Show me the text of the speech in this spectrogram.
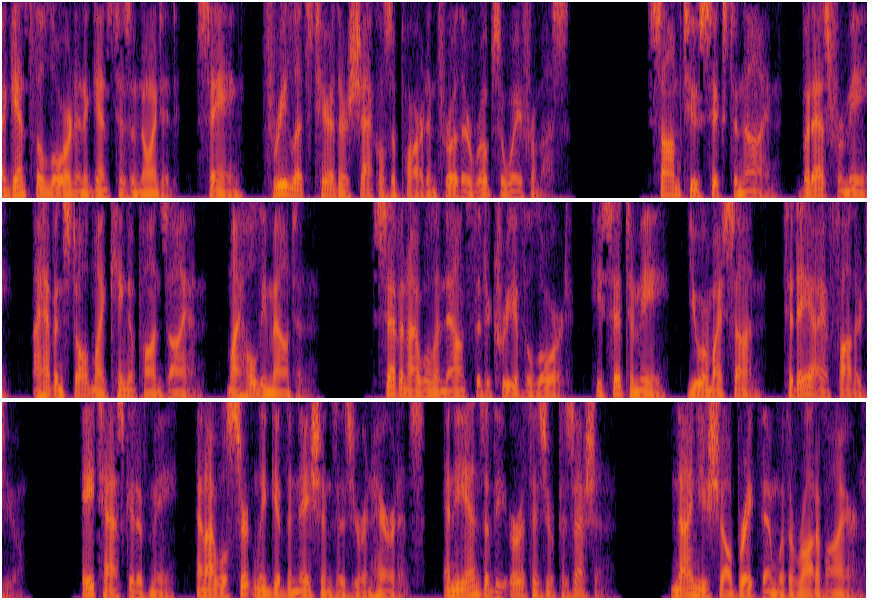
Against the Lord and against his anointed, saying, 3 Let's tear their shackles apart and throw their ropes away from us. Psalm 2 6 9 But as for me, I have installed my king upon Zion, my holy mountain. 7 I will announce the decree of the Lord, he said to me, You are my son, Today I have fathered you. A task it of me, and I will certainly give the nations as your inheritance, and the ends of the earth as your possession. 9 You shall break them with a rod of iron,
